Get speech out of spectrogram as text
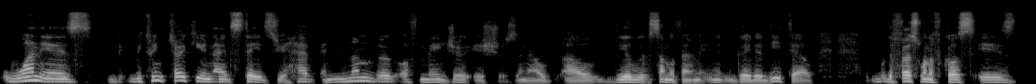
One is between Turkey and United States, you have a number of major issues, and I'll, I'll deal with some of them in greater detail. The first one, of course, is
